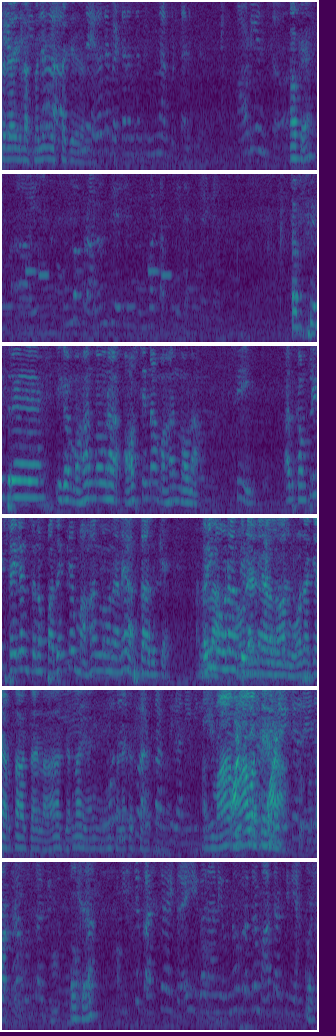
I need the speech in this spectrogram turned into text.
ಸರಿಯಾಗಿಲ್ಲ ಸ್ಪೆಲ್ಲಿಂಗ್ ಮಿಸ್ಟೇಕ್ ಇದೆ ಓಕೆ ಟಫ್ ಇದ್ರೆ ಈಗ ಮಹಾನ್ ಮೌನ ಆಸ್ಟಿನ್ನ ಮಹಾನ್ ಮೌನ. ಸಿ ಅದು ಕಂಪ್ಲೀಟ್ ಸೈಲೆನ್ಸ್ ಅನ್ನೋ ಪದಕ್ಕೆ ಮಹಾನ್ ಮೌನನೇ ಅರ್ಥ ಅದಕ್ಕೆ. ಬರೀ ಮೌನ ಅಂತ ಅದು. ಓದಕ್ಕೆ ಅರ್ಥ ಆಗ್ತಾ ಇಲ್ಲ. ಜನ ಹೆಂಗ್ ತಲೆ ಕೆಡ್ಸ್ಕೊಬೇಕು Okay. ಇಷ್ಟು ಕಷ್ಟ ಇದ್ರೆ ಈಗ ನಾನು ಇನ್ನೊಬ್ರ ಹತ್ರ ಮಾತಾಡ್ತೀನಿ ಅಂತ.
